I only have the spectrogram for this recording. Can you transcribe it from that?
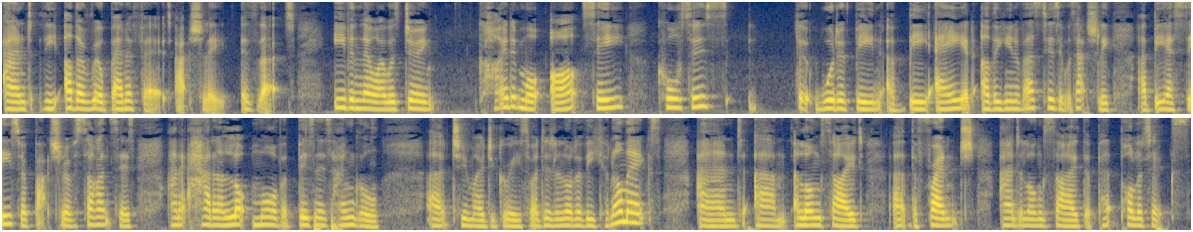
And the other real benefit, actually, is that even though I was doing kind of more artsy courses that would have been a BA at other universities. It was actually a BSc, so a Bachelor of Sciences, and it had a lot more of a business angle uh, to my degree. So I did a lot of economics and um, alongside uh, the French and alongside the p- politics.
